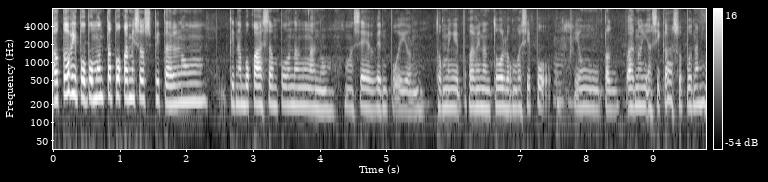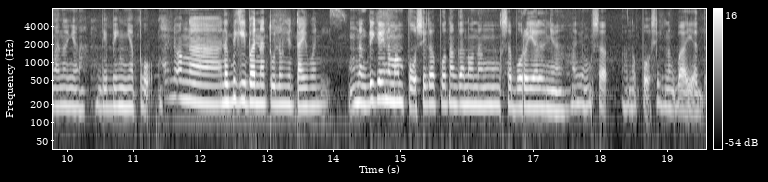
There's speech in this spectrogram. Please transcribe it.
O kami po pumunta po kami sa ospital nung kinabukasan po ng ano, mga 7 po yun. Tumingi po kami ng tulong kasi po yung pag ano niya, asikaso po ng ano niya, libing niya po. Ano ang ah, nagbigay ba ng tulong yung Taiwanese? Nagbigay naman po sila po ng ano ng sa boreal niya, yung sa ano po sila nagbayad.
